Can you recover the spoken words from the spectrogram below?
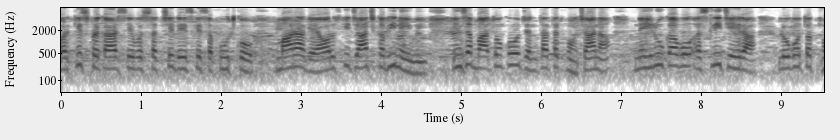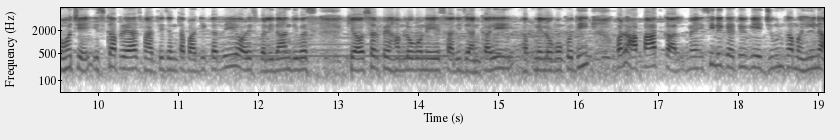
और किस प्रकार से वो सच्चे देश के सपूत को मारा गया और उसकी जाँच कभी नहीं हुई? इन सब बातों को जनता तक पहुंचाना, नेहरू का वो असली चेहरा लोगों तक पहुँचे, इसका प्रयास भारतीय जनता पार्टी कर रही है और इस बलिदान दिवस के अवसर पर हम लोगों ने ये सारी जानकारी अपने लोगों को दी। और आपातकाल, मैं इसीलिए कहती हूँ कि ये जून का महीना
